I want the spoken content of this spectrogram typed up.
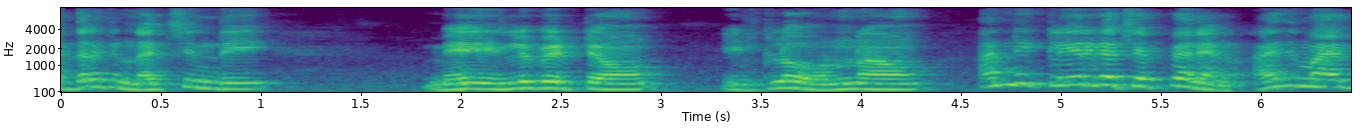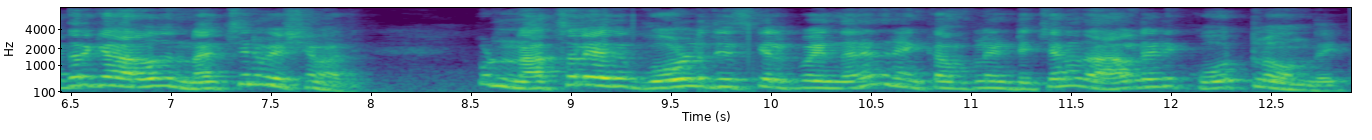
ఇద్దరికి నచ్చింది. మే ఇల్లు పెట్టాం ఇంట్లో ఉన్నాం అన్నీ క్లియర్గా చెప్పాను నేను. అది మా ఇద్దరికి ఆ రోజు నచ్చిన విషయం అది. ఇప్పుడు నచ్చలేదు గోల్డ్ తీసుకెళ్ళిపోయింది అనేది నేను కంప్లైంట్ ఇచ్చాను. అది ఆల్రెడీ కోర్టులో ఉంది.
